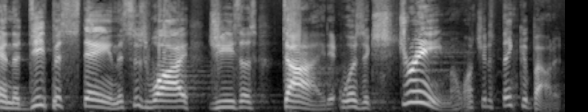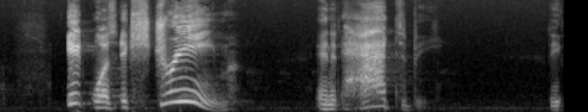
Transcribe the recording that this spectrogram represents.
and the deepest stain. This is why Jesus died. It was extreme. I want you to think about it. It was extreme. And it had to be. The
